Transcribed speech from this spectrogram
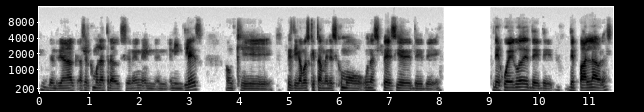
vendría a ser como la traducción en, en, en inglés, aunque pues digamos que también es como una especie de, de, de juego de, de, de, palabras,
